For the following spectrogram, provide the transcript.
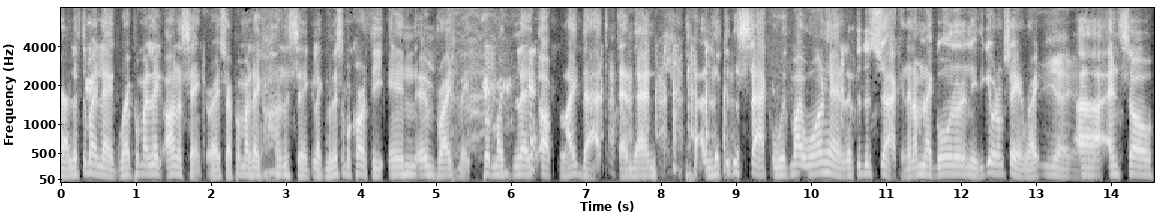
Yeah, I lifted my leg. Where I put my leg on the sink, right? So I put my leg on the sink, like Melissa McCarthy in in Bridesmaid. Put my leg up like that, and then I lifted the sack with my one hand. Lifted the sack, and then I'm like going underneath. You get what I'm saying, right? Yeah, yeah. Uh, and so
